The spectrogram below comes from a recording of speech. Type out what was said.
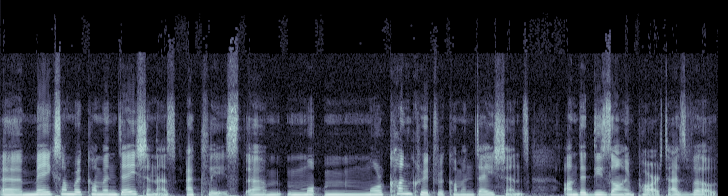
uh, make some recommendation as at least um, more, more concrete recommendations on the design part as well.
